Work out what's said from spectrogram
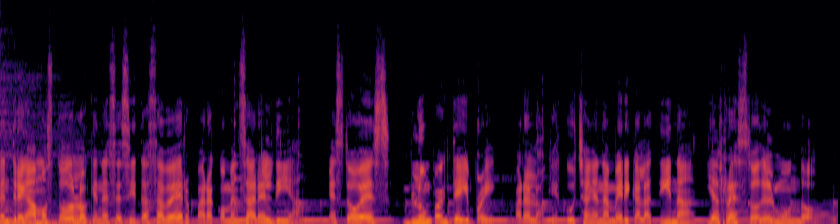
Le entregamos todo lo que necesita saber para comenzar el día. Esto es Bloomberg Daybreak para los que escuchan en América Latina y el resto del mundo.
